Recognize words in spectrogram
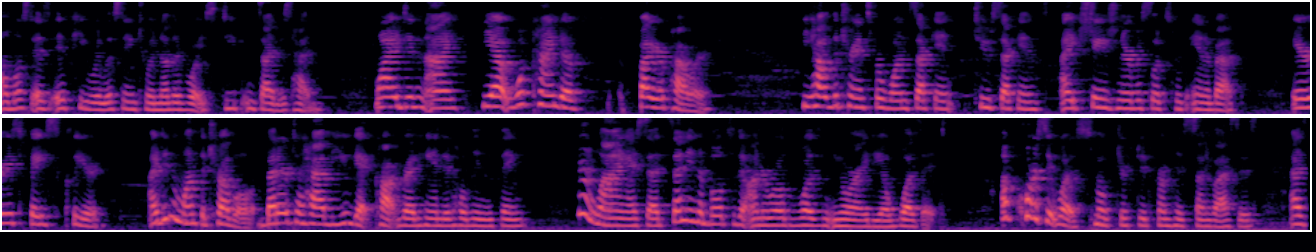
almost as if he were listening to another voice deep inside his head. Why didn't I? Yeah, what kind of firepower? He held the trance for one second, two seconds. I exchanged nervous looks with Annabeth. Ares' face cleared. I didn't want the trouble. Better to have you get caught red handed holding the thing. You're lying, I said. Sending the bolt to the underworld wasn't your idea, was it? Of course it was. Smoke drifted from his sunglasses, as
